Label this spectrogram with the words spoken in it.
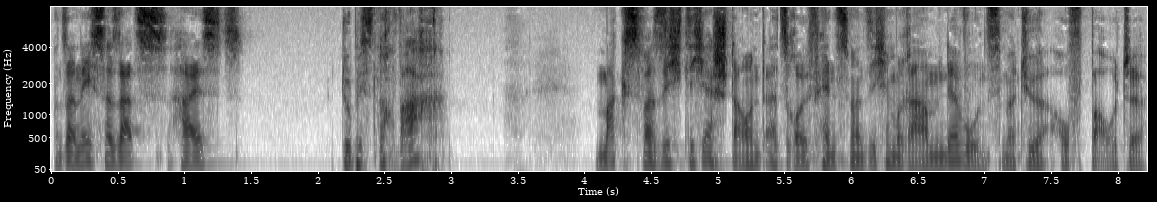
unser nächster Satz heißt, du bist noch wach? Max war sichtlich erstaunt, als Rolf Hensmann sich im Rahmen der Wohnzimmertür aufbaute.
